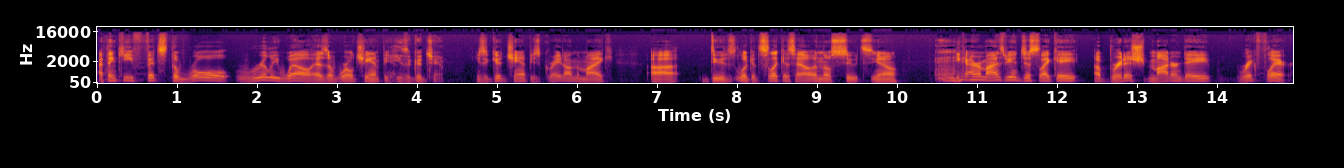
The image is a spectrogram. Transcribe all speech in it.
I think he fits the role really well as a world champion. He's a good champ. He's a good champ. He's great on the mic. Uh, dude's looking slick as hell in those suits. You know, he kind of reminds me of just like a a British modern day Ric Flair.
